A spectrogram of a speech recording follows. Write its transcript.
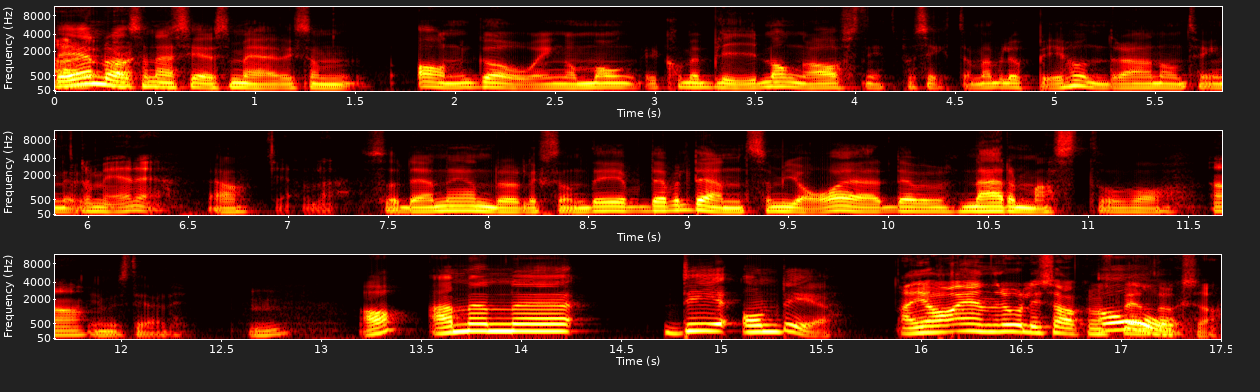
det är ändå en sån här serie som är liksom ongoing och mång, kommer bli många avsnitt på sikt. De är väl uppe i hundra någonting nu. De är det? Ja. Jävlar. Så den är ändå liksom, det är, det är väl den som jag är, det är närmast att vara ja. investerad i. Mm. Ja, men eh, det om det. Ja, jag har en rolig sak om oh, spelet också.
